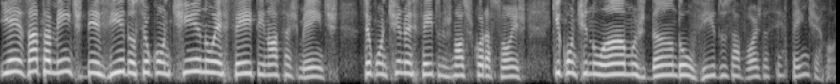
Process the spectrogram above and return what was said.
E é exatamente devido ao seu contínuo efeito em nossas mentes, seu contínuo efeito nos nossos corações, que continuamos dando ouvidos à voz da serpente, irmãos.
